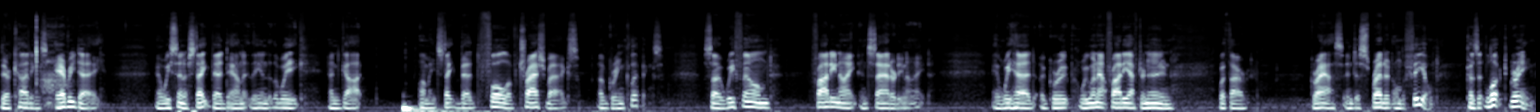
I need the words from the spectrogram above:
their cuttings every day, and we sent a stake bed down at the end of the week and got, I mean, stake bed full of trash bags of green clippings. So we filmed Friday night and Saturday night, and we had a group. We went out Friday afternoon with our grass and just spread it on the field because it looked green.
